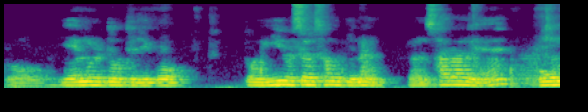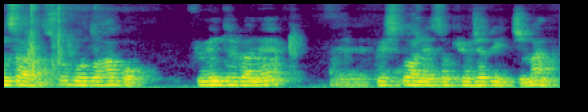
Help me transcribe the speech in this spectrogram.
또 예물도 드리고 또 이웃을 섬기는 그런 사랑의 봉사 수고도 하고 교인들 간에 예, 그리스도 안에서 교제도 있지만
